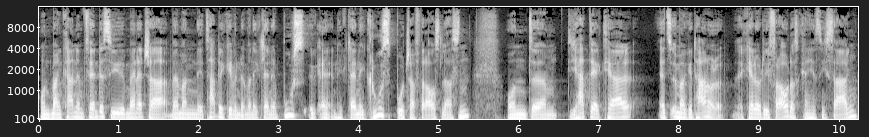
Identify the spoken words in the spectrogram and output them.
Und man kann im Fantasy Manager, wenn man eine Etappe gewinnt, immer eine kleine Buß, äh, eine kleine Grußbotschaft rauslassen. Und ähm, die hat der Kerl jetzt immer getan, oder der Kerl oder die Frau, das kann ich jetzt nicht sagen.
